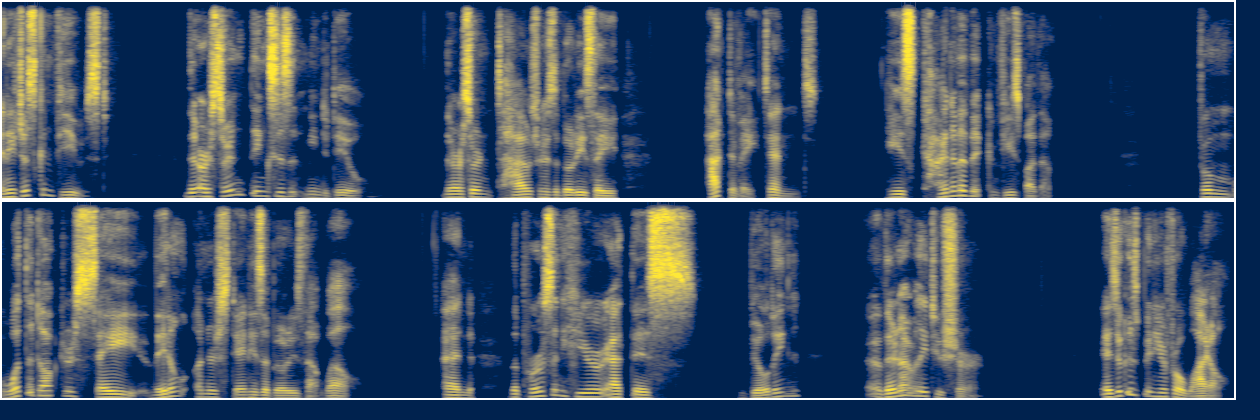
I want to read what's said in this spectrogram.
And he's just confused. There are certain things he doesn't mean to do. There are certain times where his abilities, they activate, and he's kind of a bit confused by them. From what the doctors say, they don't understand his abilities that well. And the person here at this building, they're not really too sure. Izuku's been here for a while,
